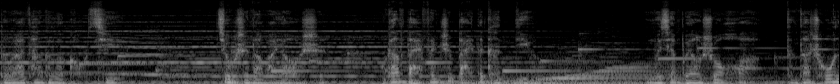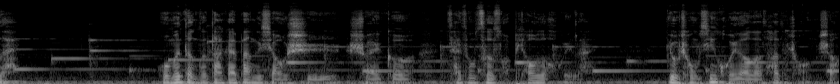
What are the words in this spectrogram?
豆芽叹了口气：“就是那把钥匙，我敢百分之百的肯定。我们先不要说话。”等他出来，我们等了大概半个小时，帅哥才从厕所飘了回来，又重新回到了他的床上。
